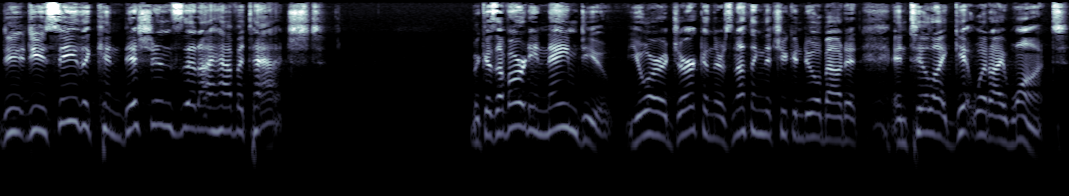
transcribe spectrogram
Do, do you see the conditions that I have attached? Because I've already named you. You are a jerk and there's nothing that you can do about it until I get what I want.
